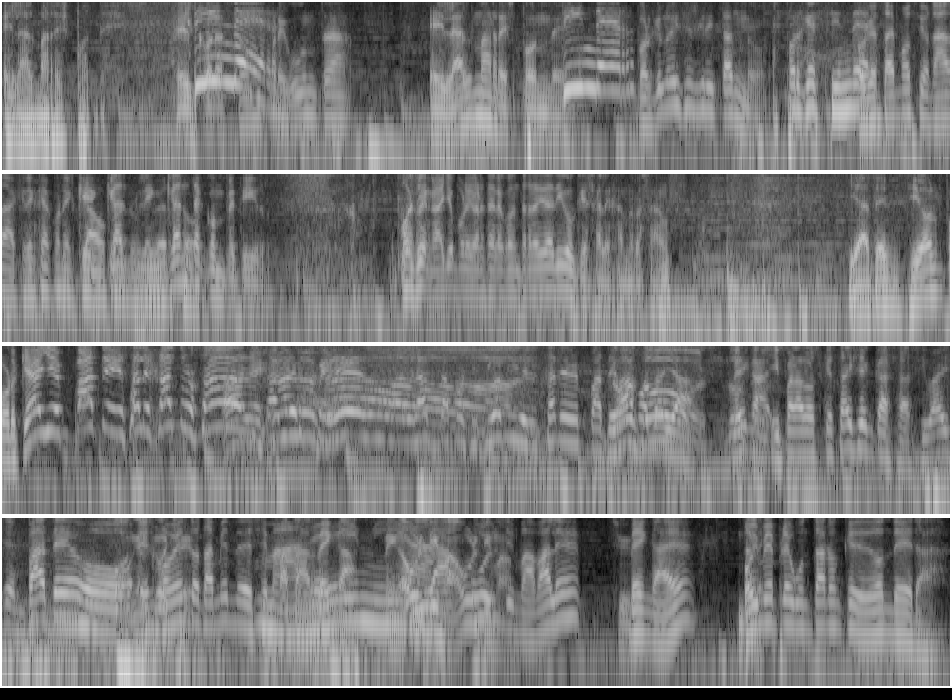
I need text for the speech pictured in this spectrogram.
el alma responde. El Tinder. corazón pregunta, el alma responde. Tinder. ¿Por qué lo dices gritando? Porque es Tinder. Porque está emocionada, cree que ha Es que conectado encan- con el le universo. encanta competir. Pues venga, yo por llevarte la contraria digo que es Alejandro Sanz. Y atención, porque hay empate, es Alejandro Sanz. Alejandro Javier Penedo adelanta posición y está en el empate. Dos, Vamos allá. dos, Venga, dos. y para los que estáis en casa, si vais empate O o en el es coche. momento también de desempatar. Madre Venga, mía. Venga, última, última. última, ¿vale? Sí. Venga, ¿eh? Hoy me preguntaron que de dónde era.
